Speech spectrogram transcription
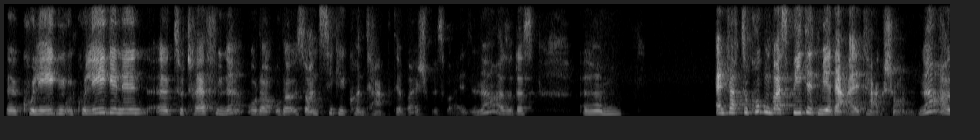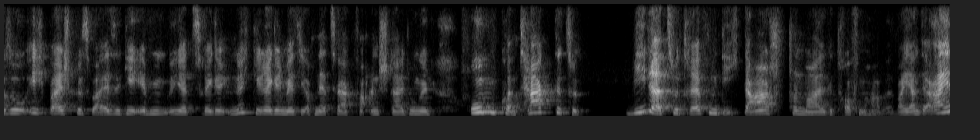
äh, Kollegen und Kolleginnen äh, zu treffen ne? oder, oder sonstige Kontakte beispielsweise. Ne? Also das ähm, einfach zu gucken, was bietet mir der Alltag schon. Ne? Also ich beispielsweise gehe eben jetzt regel, ne, gehe regelmäßig auf Netzwerkveranstaltungen, um Kontakte zu wieder zu treffen, die ich da schon mal getroffen habe. Variante 1.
